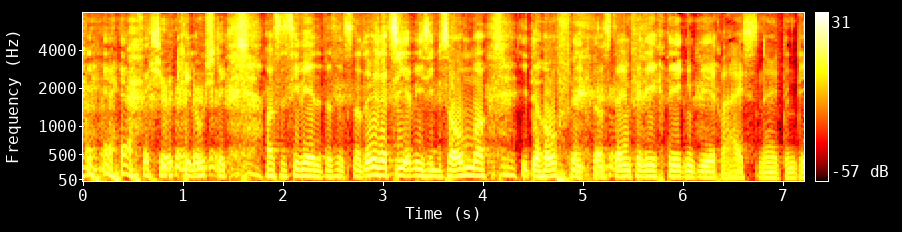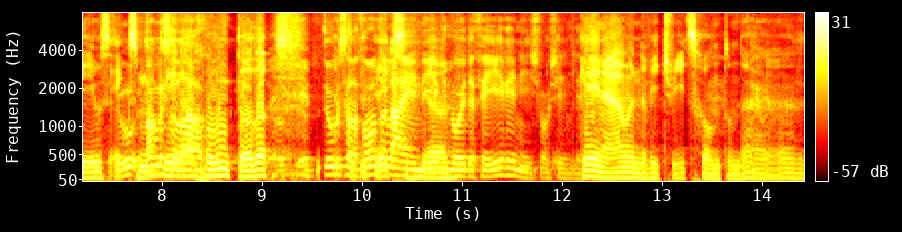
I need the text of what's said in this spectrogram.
das ist wirklich lustig. Also sie werden das jetzt noch durchziehen bis im Sommer, in der Hoffnung, dass dann vielleicht irgendwie, ich weiß nicht, ein Deus Ex Machina kommt, oder? Ursula von der Leyen ja. irgendwo in der Ferien ist wahrscheinlich. Genau, wenn er in die Schweiz kommt und äh,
